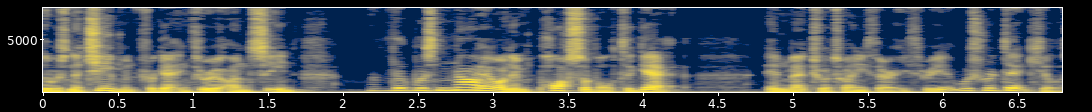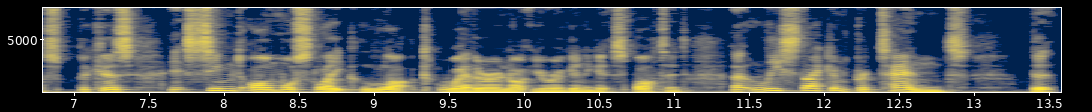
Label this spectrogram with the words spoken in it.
there was an achievement for getting through it unseen that was nigh on impossible to get in Metro 2033. It was ridiculous because it seemed almost like luck whether or not you were going to get spotted. At least I can pretend that,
